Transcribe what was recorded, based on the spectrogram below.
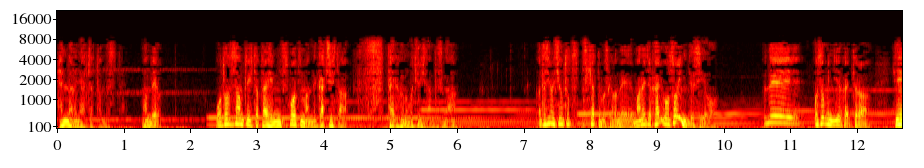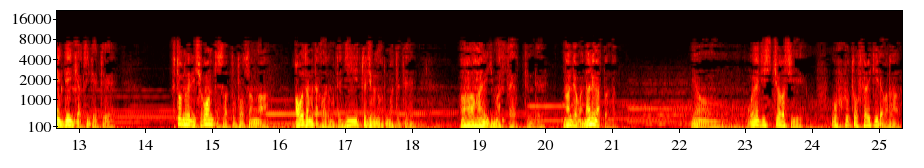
変な目に遭っちゃったんですって。なんだよ。弟さんという人は大変にスポーツマンでガッチリした体格の持ち主なんですが、私の仕事付き合ってますからね、マネージャー帰り遅いんですよ。で、遅くに家帰ったら、部屋に電気がついてて、布団の上にしょこんと座った弟さんが、青ざめた顔でもってじーっと自分のこと待ってて、ああ、兄貴待ってたよってんで、なんでお前何があったんだいや親父出張だし、おふくろと二人聞いたから、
